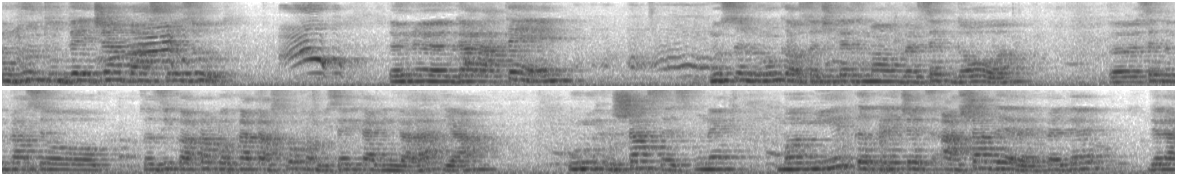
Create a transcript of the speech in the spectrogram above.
cuvântul degeaba a scăzut. În uh, Galateni, nu sunt lung, o să citesc numai un verset, două, uh, se întâmplase o, să zic, aproape o catastrofă în biserica din Galatia, 1 cu 6 spune, mă mir că treceți așa de repede de la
